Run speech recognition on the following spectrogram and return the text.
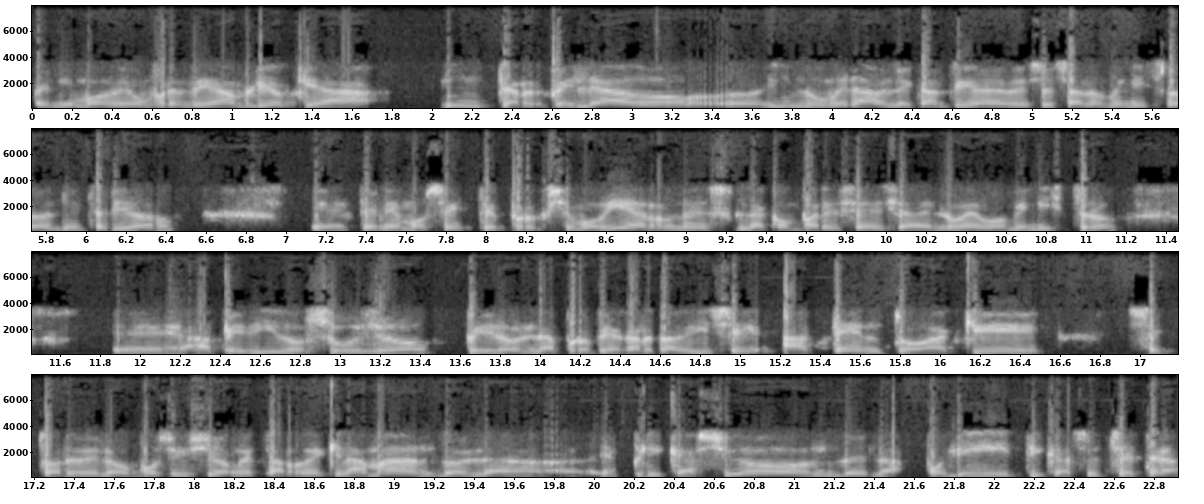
Venimos de un Frente Amplio que ha interpelado uh, innumerable cantidad de veces a los ministros del Interior. Eh, tenemos este próximo viernes la comparecencia del nuevo ministro eh, a pedido suyo, pero en la propia carta dice atento a que sectores de la oposición están reclamando la explicación de las políticas, etcétera,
